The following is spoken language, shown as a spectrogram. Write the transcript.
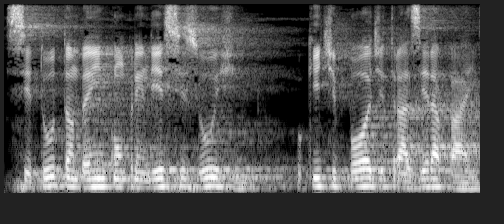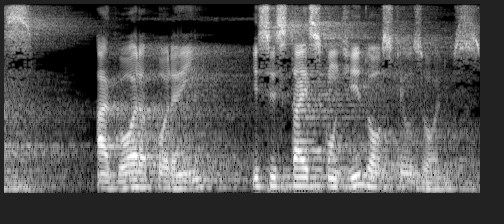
Se tu também compreendesses hoje o que te pode trazer a paz, agora, porém, isso está escondido aos teus olhos.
